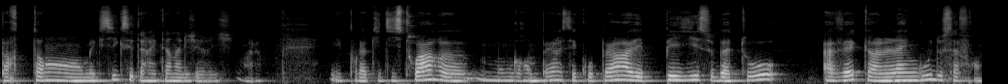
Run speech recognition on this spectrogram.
partant au Mexique, s'est arrêté en Algérie. Voilà. Et pour la petite histoire, euh, mon grand-père et ses copains avaient payé ce bateau avec un lingot de safran.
